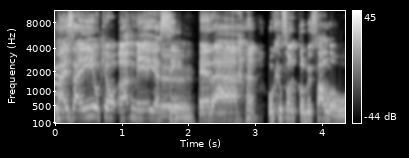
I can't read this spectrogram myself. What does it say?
Mas aí o que eu amei, assim, era o que o fã clube falou.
